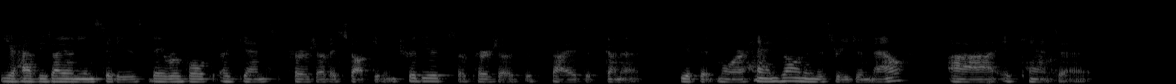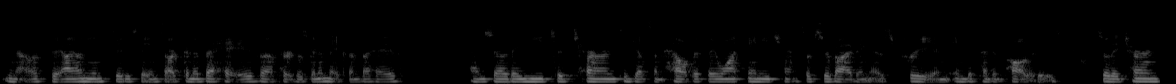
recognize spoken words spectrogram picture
you have these Ionian cities, they revolt against Persia, they stop giving tribute, so Persia decides it's going to be a bit more hands-on in this region now uh, it can't, uh, you know, if the Ionian city states aren't going to behave, uh, Persia's going to make them behave. And so they need to turn to get some help if they want any chance of surviving as free and independent polities. So they turn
